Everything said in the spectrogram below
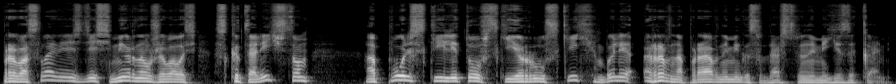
Православие здесь мирно уживалось с католичеством, а польский, литовский и русский были равноправными государственными языками.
